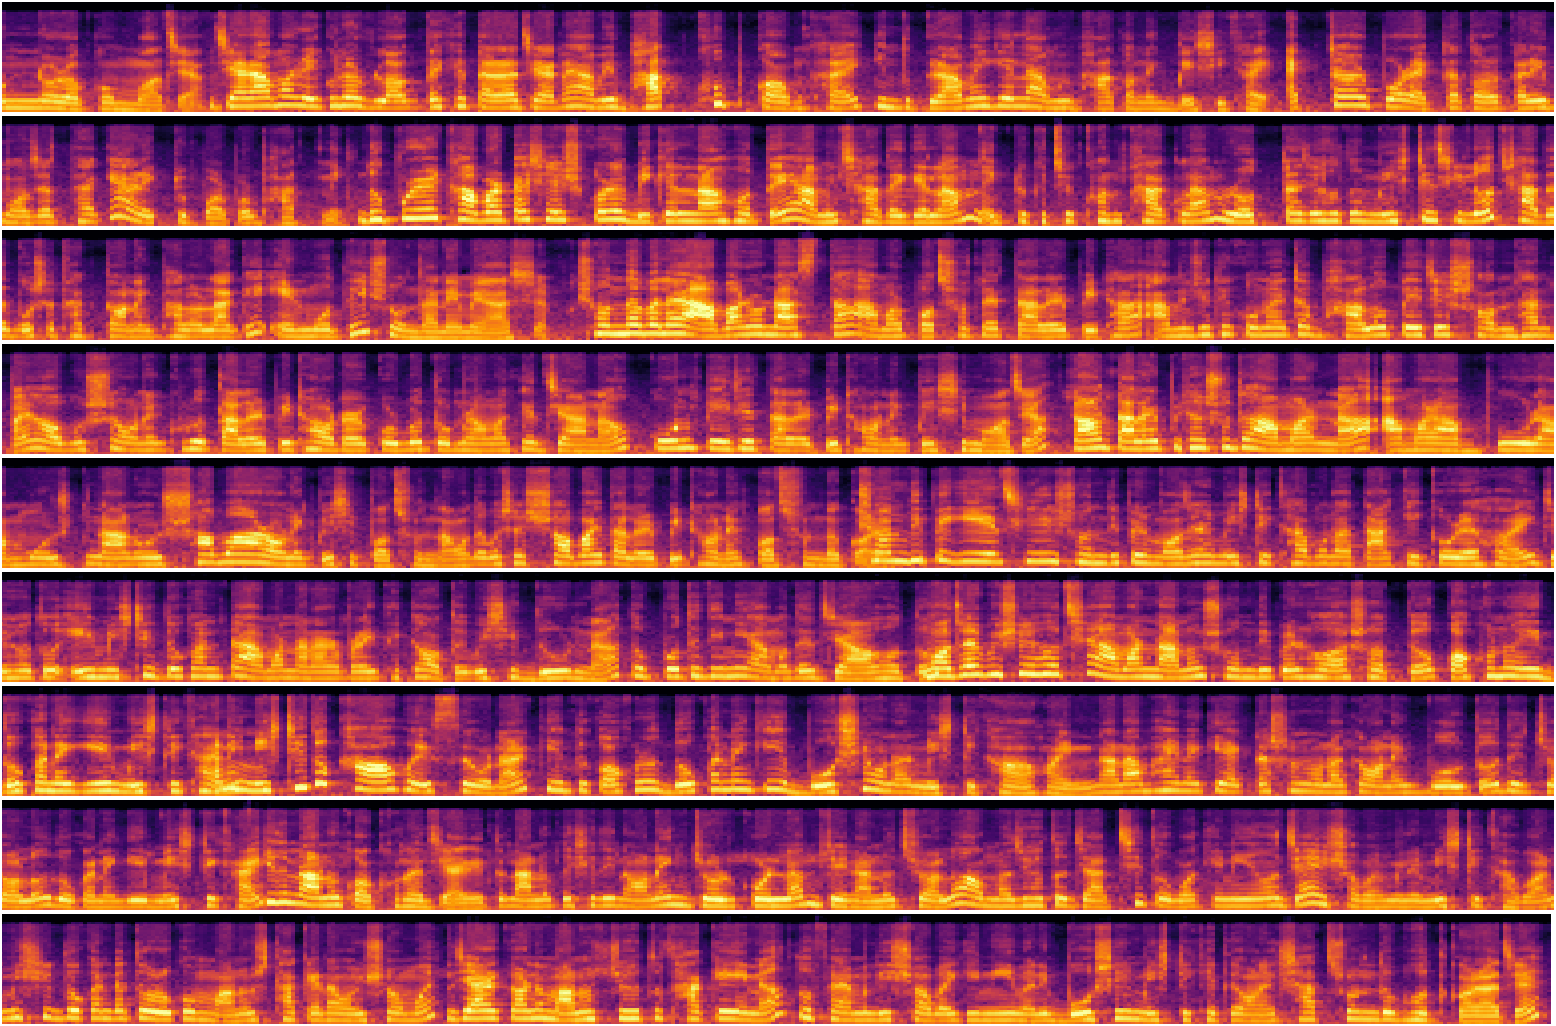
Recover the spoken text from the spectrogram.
অন্যরকম মজা। যারা আমার রেগুলার ব্লগ দেখে তারা জানে, আমি ভাত খুব কম খাই, কিন্তু গ্রামে গেলে আমি ভাত অনেক বেশি খাই। একটার পর একটা তরকারি মজার থাকে আর একটু পরপর ভাত নেই। দুপুরের খাবারটা শেষ করে বিকেল না হতে আমি ছাদে গেলাম, একটু কিছুক্ষণ থাকলাম। রোদটা যেহেতু মিষ্টি ছিল, ছাদে বসে থাকতে অনেক ভালো লাগে, এর মধ্যেই সন্ধ্যা নেমে আসে। সন্ধ্যাবেলায় আবারও নাস্তা, আমার পছন্দের তালের পিঠা। আমি যদি কোনো একটা ভালো পেজের সন্ধান পাই, অবশ্যই অনেকগুলো তালের পিঠা অর্ডার করব। তোমরা আমাকে জানাও কোন পেজের তালের পিঠা অনেক বেশি মজা। কারণ তালের পিঠা শুধু আমার না, আমার আব্বু রাম্মুর নানুর সবার অনেক বেশি পছন্দ। আমাদের বাসায় সবাই তালের পিঠা অনেক পছন্দ করে। সন্দীপে গিয়েছি সন্দীপের মজার মিষ্টি খাব না তা কি করে হয়? যেহেতু এই মিষ্টির দোকানটা আমার নানার বাড়ি থেকে অত বেশি দূর না তো প্রতিদিনই আমাদের যাওয়া হতো। মজার বিষয় হচ্ছে আমার নানু সন্দীপের হওয়া সত্ত্বেও কখনো এই দোকানে গিয়ে মিষ্টি খায়নি। মিষ্টি তো খাওয়া হয়েছে ওনার কিন্তু কখনো দোকানে গিয়ে বসে ওনার মিষ্টি খাওয়া হয়নি। নানা ভাই নাকি একটা সময় ওনাকে অনেক বলতো যে চলো দোকানে গিয়ে মিষ্টি খাই। কিন্তু নানু কখনো যায়নি। তো নানুকে সেদিন অনেক জোর করলাম যে নানু চলো আমরা যেহেতু যাচ্ছি তোমাকে নিয়েও যাই সবাই মিলে মিষ্টি খাব। আর মিষ্টির দোকানটাতে ওরকম মানুষ থাকে না ওই সময়। যার কারণে মানুষ যেহেতু থাকেই না তো ফ্যামিলির সবাইকে নিয়ে মানে বসে মিষ্টি খেতে অনেক স্বাচ্ছন্দ্য বোধ করা যায়।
